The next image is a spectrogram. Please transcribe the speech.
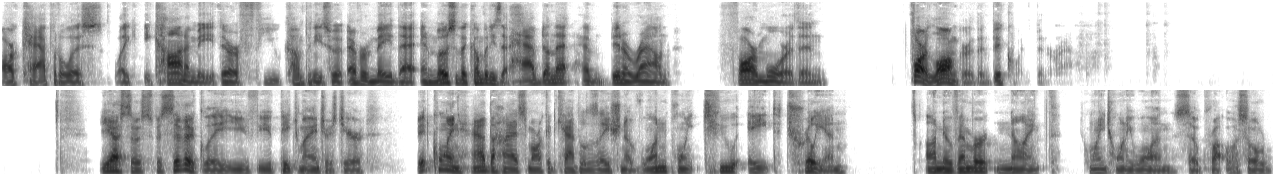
our capitalist like economy, there are few companies who have ever made that. And most of the companies that have done that have been around far more than far longer than Bitcoin's been around. Yeah. So specifically, you've you piqued my interest here. Bitcoin had the highest market capitalization of 1.28 trillion on November 9th, 2021. So pro- so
